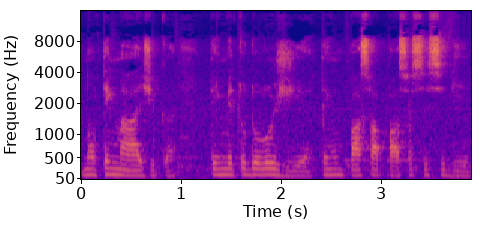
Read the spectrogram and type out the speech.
Não tem mágica, tem metodologia, tem um passo a passo a ser seguido.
